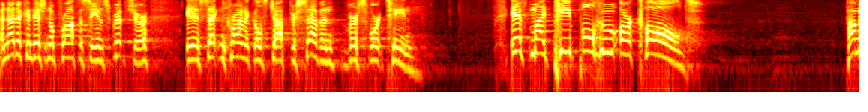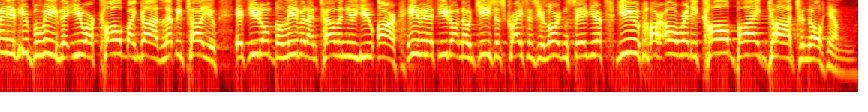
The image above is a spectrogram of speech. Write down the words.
Another conditional prophecy in Scripture is Second Chronicles chapter 7, verse 14. If my people who are called, how many of you believe that you are called by God? Let me tell you, if you don't believe it, I'm telling you, you are. Even if you don't know Jesus Christ as your Lord and Savior, you are already called by God to know Him.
